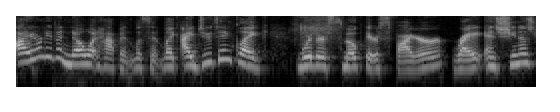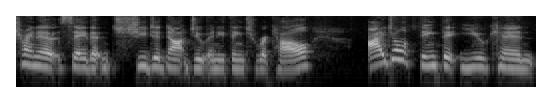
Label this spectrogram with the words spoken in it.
I don't even know what happened. Listen, like I do think like where there's smoke, there's fire, right? And Scheana's trying to say that she did not do anything to Raquel. I don't think that you can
